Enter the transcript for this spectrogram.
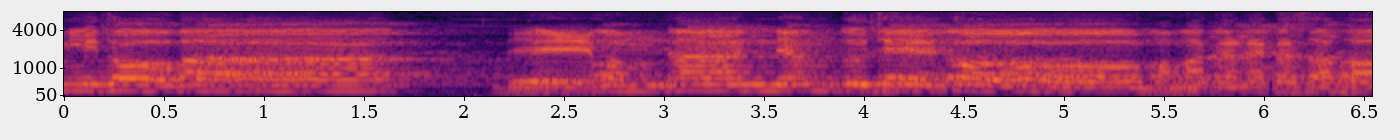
मिथो वा देवम् नान्यम् तु चेतो मम कनकसभा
